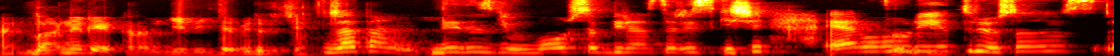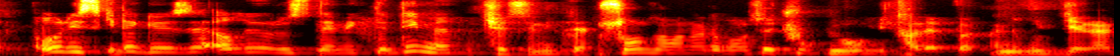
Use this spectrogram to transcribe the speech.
Yani daha nereye kadar geri gidebilir ki? Zaten dediğiniz gibi borsa biraz da risk işi. Eğer onu Tabii. oraya yatırıyorsanız o riski de göze alıyoruz demektir değil mi? Kesinlikle. Son zamanlarda borsaya çok yoğun bir talep var. Hani bu gelen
